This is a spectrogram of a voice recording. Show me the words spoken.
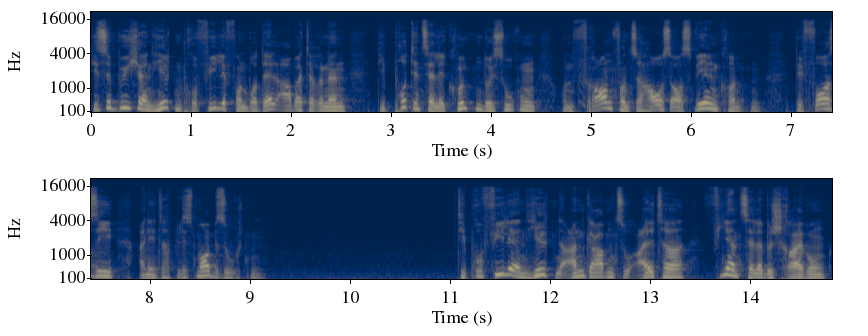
Diese Bücher enthielten Profile von Bordellarbeiterinnen, die potenzielle Kunden durchsuchen und Frauen von zu Hause aus wählen konnten, bevor sie ein Etablissement besuchten. Die Profile enthielten Angaben zu Alter, finanzieller Beschreibung,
